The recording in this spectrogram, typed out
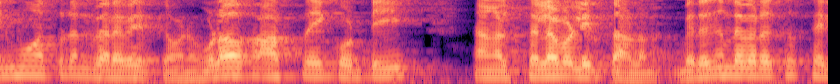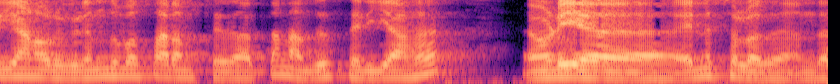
இன்முகத்துடன் வரவேற்க வேண்டும். உலக ஆசை கொட்டி நாங்கள் செலவழித்தாலும் வருகின்றவருக்கு சரியான ஒரு விருந்து பிரசாரம் செய்தால்தான் அது சரியாக என்னுடைய என்ன சொல்வது அந்த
